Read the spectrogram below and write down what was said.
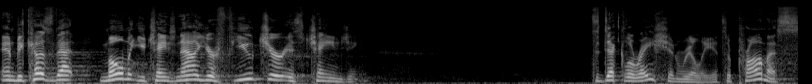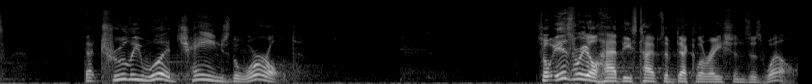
And because that moment you change, now your future is changing. It's a declaration, really. It's a promise that truly would change the world. So Israel had these types of declarations as well.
